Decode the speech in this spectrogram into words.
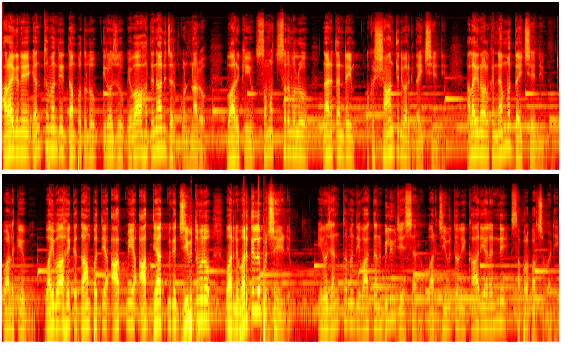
అలాగనే ఎంతమంది దంపతులు ఈరోజు వివాహ దినాన్ని జరుపుకుంటున్నారో వారికి సంవత్సరములు నాయన తండ్రి ఒక శాంతిని వారికి దయచేయండి. అలాగే వాళ్ళకి నెమ్మది దయచేయండి. వాళ్ళకి వైవాహిక దాంపత్య ఆత్మీయ ఆధ్యాత్మిక జీవితంలో వారిని వర్ధిల్లింపు చేయండి. ఈరోజు ఎంతమంది వాగ్దానం బిలీవ్ చేశారు? వారి జీవితంలో ఈ కార్యాలన్నీ సఫలపరచబడి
